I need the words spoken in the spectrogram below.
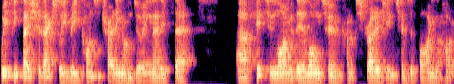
we think they should actually be concentrating on doing that if that uh, fits in line with their long-term kind of strategy in terms of buying the home.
